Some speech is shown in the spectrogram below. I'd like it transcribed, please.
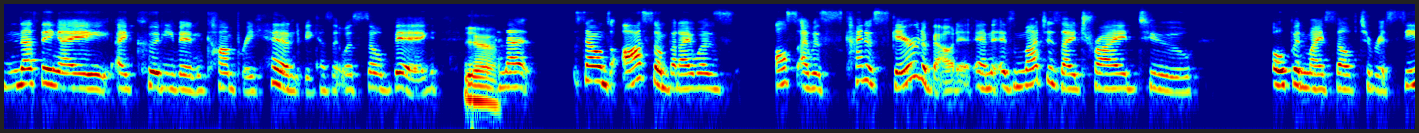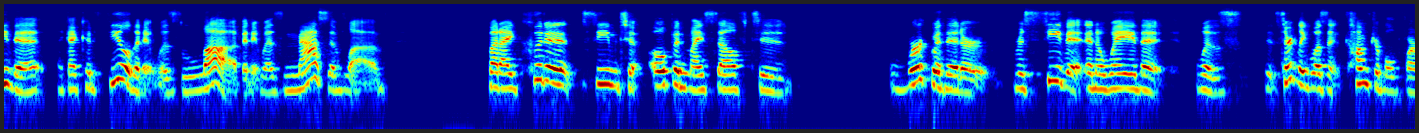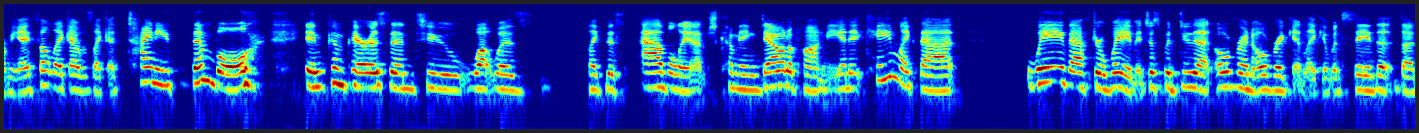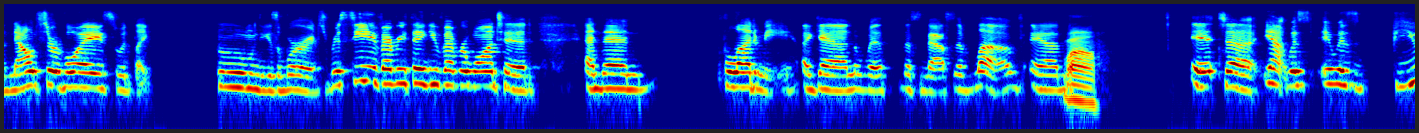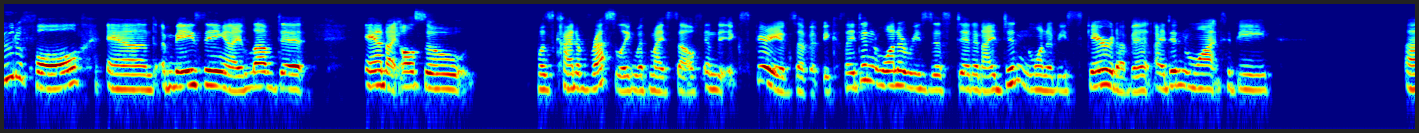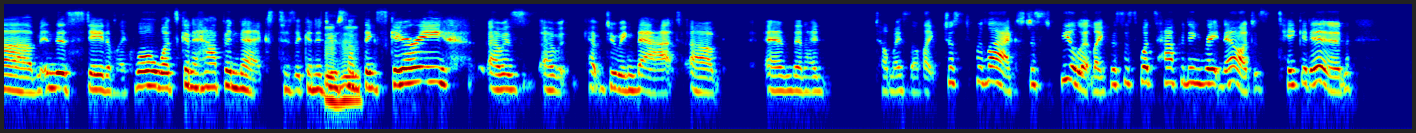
nothing i i could even comprehend because it was so big. Yeah. And that sounds awesome but i was also i was kind of scared about it. And as much as i tried to open myself to receive it, like I could feel that it was love and it was massive love, but I couldn't seem to open myself to work with it or receive it in a way that was it certainly wasn't comfortable for me. I felt like I was like a tiny thimble in comparison to what was like this avalanche coming down upon me. And it came like that wave after wave. It just would do that over and over again. Like it would say that the announcer voice would like boom these words, receive everything you've ever wanted, and then flood me again with this massive love. And wow. It uh yeah, it was it was beautiful and amazing and I loved it. And I also was kind of wrestling with myself in the experience of it because I didn't want to resist it and I didn't want to be scared of it. I didn't want to be um, in this state of like, well, what's going to happen next? Is it going to do mm-hmm. something scary? I was, I w- kept doing that. Um, and then I tell myself like, just relax, just feel it. Like, this is what's happening right now. Just take it in.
